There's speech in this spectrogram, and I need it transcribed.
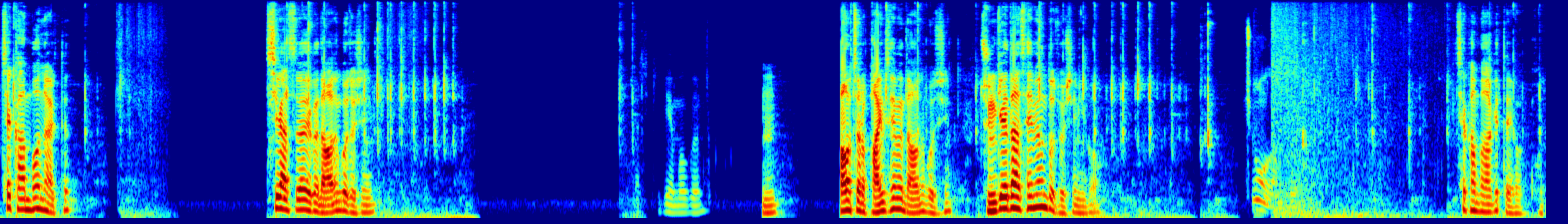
체크 한 번 할 듯? 시간 써야 이거 나오는 거 조심 다시 기계 먹음. 방금처럼 방임 3명 나오는 거 조심 중계단 3명도 조심 이거. 중옥 안 보여. 체크 한번 하겠다 이거 곧.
